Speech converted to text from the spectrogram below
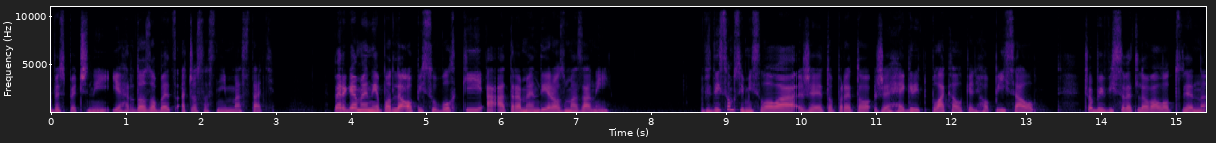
nebezpečný je hrdozobec a čo sa s ním má stať. Pergamen je podľa opisu vlhký a atrament je rozmazaný. Vždy som si myslela, že je to preto, že Hagrid plakal, keď ho písal, čo by vysvetľovalo ten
